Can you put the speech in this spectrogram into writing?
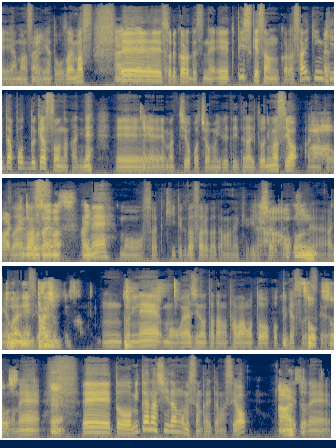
えー、アマンさんはいありがとうございます。ありがとうございえー、それからですね、えっ、と、ピスケさんから最近聞いたポッドキャストの中にね、えー、マッチ横丁も入れていただいておりますよ。ありがとうございます。ありがとうございます。はい。ね、もうそうやって聞いてくださる方がね、今日いらっしゃるということ本で、ありがたいです、よ。大丈夫ですか？本当にね、もう親父のただのたわごとポッドキャストですけれどもね。ええ。えっ、と、みたらし団子虫さん書いてますよ。えっ、ありがとね、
